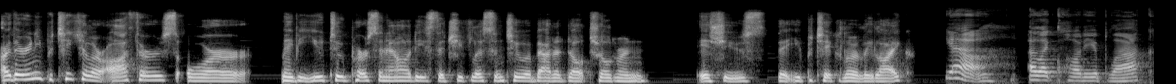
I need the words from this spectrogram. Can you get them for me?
Are there any particular authors or maybe YouTube personalities that you've listened to about adult children issues that you particularly like? Yeah, I like Claudia Black.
